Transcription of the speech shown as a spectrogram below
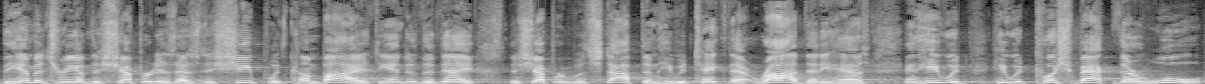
the imagery of the shepherd is as the sheep would come by at the end of the day, the shepherd would stop them. He would take that rod that he has and he would, he would push back their wool.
